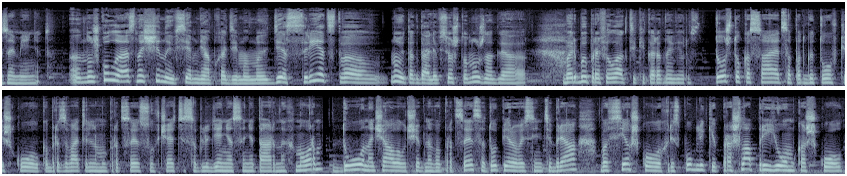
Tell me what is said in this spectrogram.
заменит. Э, но школы оснащены всем необходимым. Дес-средства, ну и так далее. Все, что нужно для борьбы профилактики коронавируса. То, что касается подготовки школ к образовательному процессу в части соблюдения санитарных норм, до начала учебного процесса, до 1 сентября во всех школах республики прошла приемка школ.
